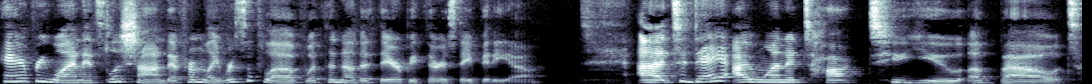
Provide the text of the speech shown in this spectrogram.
Hey everyone, it's La Shanda from Labors of Love with another Therapy Thursday video. Uh, today I want to talk to you about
